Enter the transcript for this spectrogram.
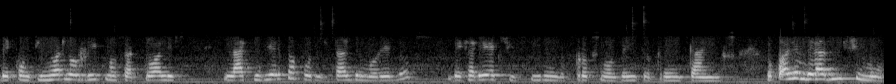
De continuar los ritmos actuales, la cubierta forestal de Morelos dejaría de existir en los próximos 20 o 30 años, lo cual es gravísimo,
